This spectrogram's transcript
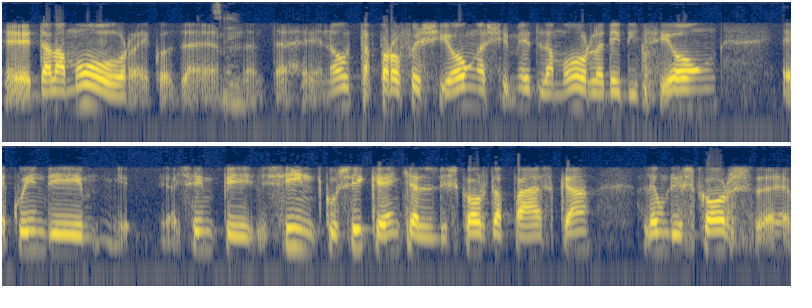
eh, dall'amore, sì. eh, no? la professione assieme all'amore, la dedizione e quindi esempi, sì, così che anche il discorso da Pasca è un discorso eh,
